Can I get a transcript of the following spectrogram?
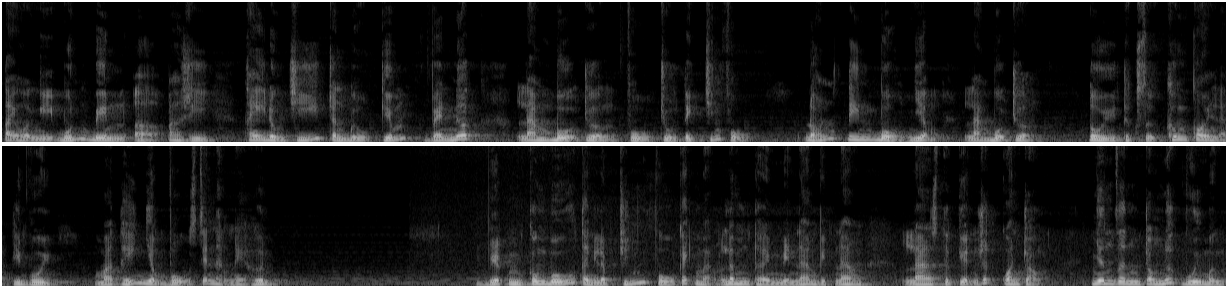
tại hội nghị bốn bên ở Paris thay đồng chí Trần Bửu Kiếm về nước làm Bộ trưởng Phủ Chủ tịch Chính phủ. Đón tin bổ nhiệm làm Bộ trưởng, tôi thực sự không coi là tin vui mà thấy nhiệm vụ sẽ nặng nề hơn. Việc công bố thành lập chính phủ cách mạng lâm thời miền Nam Việt Nam là sự kiện rất quan trọng. Nhân dân trong nước vui mừng.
